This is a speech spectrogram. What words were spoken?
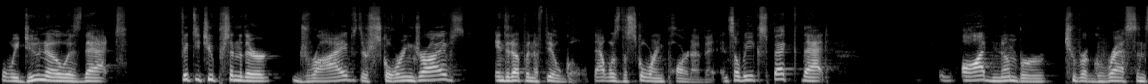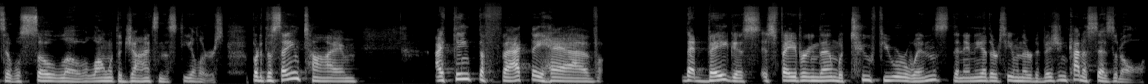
what we do know is that 52% of their drives, their scoring drives, ended up in a field goal. That was the scoring part of it. And so we expect that odd number to regress since it was so low, along with the Giants and the Steelers. But at the same time, I think the fact they have that Vegas is favoring them with two fewer wins than any other team in their division kind of says it all.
